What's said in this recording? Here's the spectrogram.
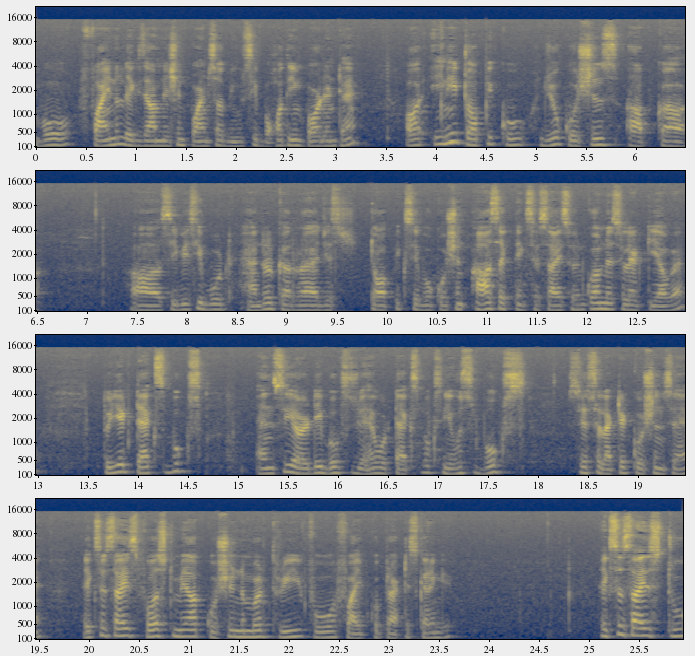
वो final examination points of view से बहुत ही इंपॉर्टेंट है। और इन्हीं टॉपिक को जो क्वेश्चंस आपका सीबीएसई बोर्ड हैंडल कर रहा है, जिस टॉपिक से वो क्वेश्चन आ सकते हैं एक्सरसाइज से उनको हमने सेलेक्ट किया हुआ है। तो ये टेक्स्ट बुक्स एन बुक्स जो है, वो टेक्स्ट बुक्स ये उस बुक्स से सिलेक्टेड क्वेश्चन हैं। एक्सरसाइज फ़र्स्ट में आप question number three four five को प्रैक्टिस करेंगे। Exercise two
